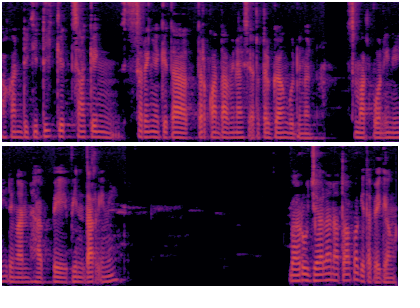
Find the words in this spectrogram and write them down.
Bahkan dikit-dikit saking seringnya kita terkontaminasi atau terganggu dengan smartphone ini dengan HP pintar ini baru jalan atau apa kita pegang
